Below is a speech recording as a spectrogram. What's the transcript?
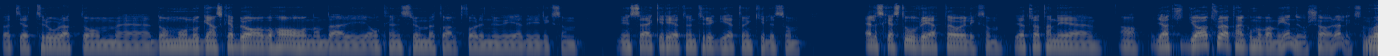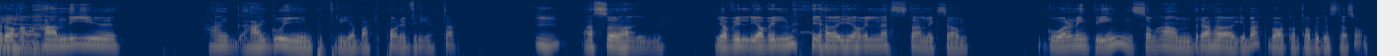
För att jag tror att de, eh, de mår nog ganska bra av att ha honom där i omklädningsrummet och allt vad det nu är. Det är ju liksom, det är en säkerhet och en trygghet och en kille som älskar storvreta och är liksom, jag tror att han är, ja, jag, jag tror att han kommer vara med nu och köra liksom. Vadå, Det- han- är ju... Han, han går ju in på tre backpar i Vreta. Mm. Alltså, jag vill, jag vill, jag, jag vill nästan liksom... Går han inte in som andra högerback bakom Tobbe Gustafsson?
